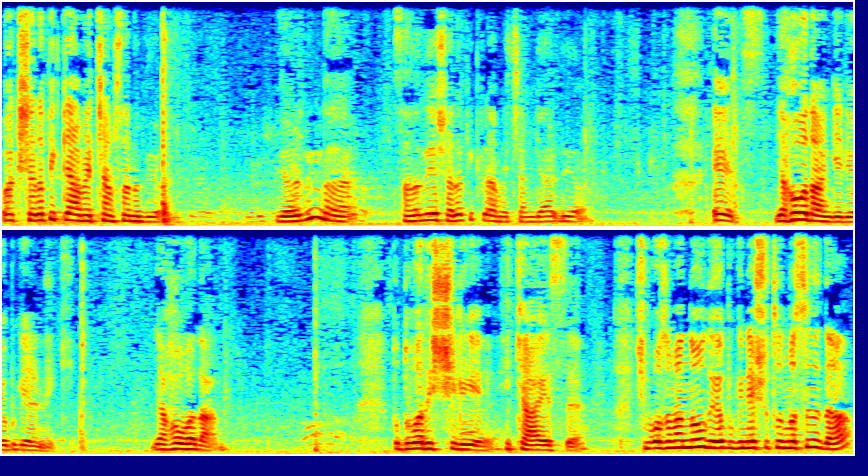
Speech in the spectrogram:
Bak şarap ikram edeceğim sana diyor. Gördün mü? Sana diyor şarap ikram edeceğim gel diyor. Evet. Yahova'dan geliyor bu gelenek. Yahova'dan. Bu duvar işçiliği hikayesi. Şimdi o zaman ne oluyor? Bu güneş tutulmasını da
